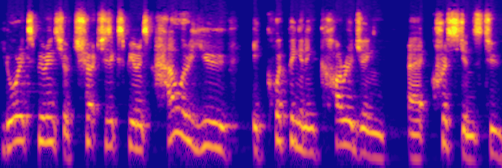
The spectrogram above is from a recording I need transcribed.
your experience your church's experience how are you equipping and encouraging uh, christians to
